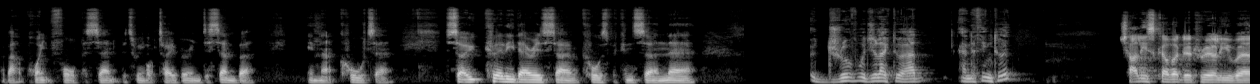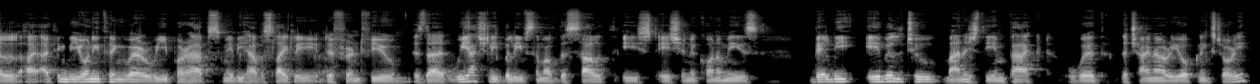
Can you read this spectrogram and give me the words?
about 0.4% between October and December in that quarter. So clearly there is uh, cause for concern there. Dhruv, would you like to add anything to it? Charlie's covered it really well. I, I, think the only thing where we perhaps maybe have a slightly different view is that we actually believe some of the Southeast Asian economies they'll be able to manage the impact with the China reopening story.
